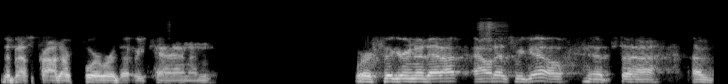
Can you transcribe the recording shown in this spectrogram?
the best product forward that we can, and we're figuring it out, out as we go. It's uh, I've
